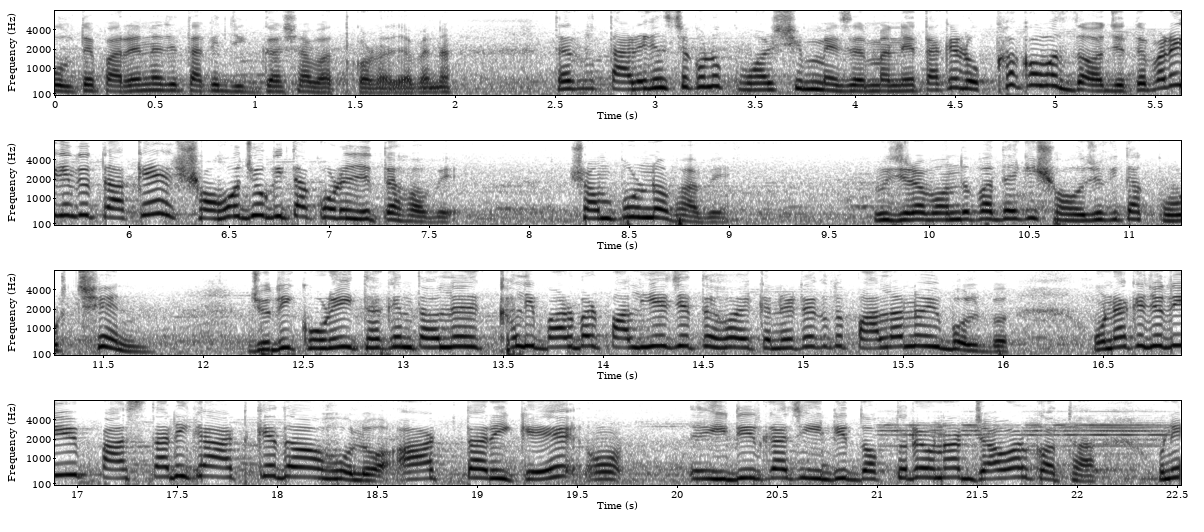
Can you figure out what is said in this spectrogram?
বলতে পারে না যে তাকে জিজ্ঞাসাবাদ করা যাবে না। তার তার এগেনস্টে কোনো কোয়ারশিপ মেজার মানে তাকে রক্ষা কবচ দেওয়া যেতে পারে, কিন্তু তাকে সহযোগিতা করে যেতে হবে, সম্পূর্ণভাবে। রুজিরা বন্দ্যোপাধ্যায় কি সহযোগিতা করছেন? যদি করেই থাকেন তাহলে খালি বারবার পালিয়ে যেতে হয় কেন? এটাকে তো পালানোই বলব। ওনাকে যদি পাঁচ তারিখে আটকে দেওয়া হলো, আট তারিখে ইডির কাছে, ইডির দপ্তরে ওনার যাওয়ার কথা, উনি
